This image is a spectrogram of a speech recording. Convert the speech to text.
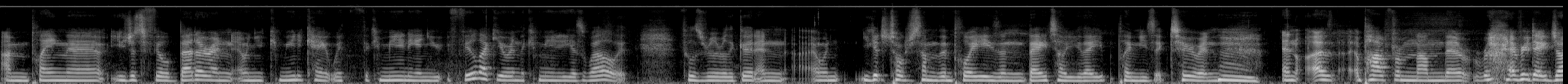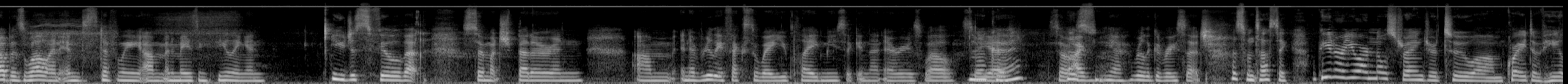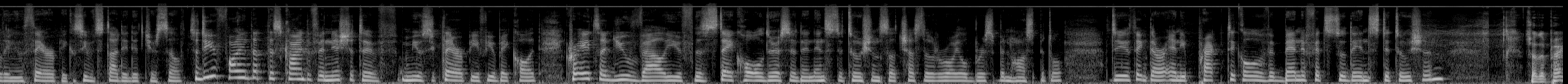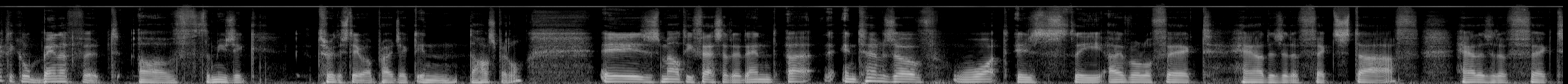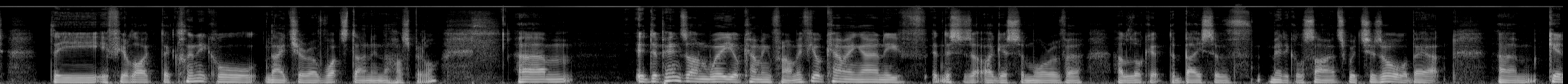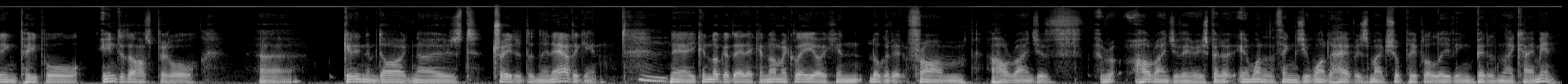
um, playing there you just feel better and when you communicate with the community and you feel like you're in the community as well it feels really really good. And uh, when you get to talk to some of the employees and they tell you they play music too. And Hmm. and as, apart from um, their everyday job as well. And, and it's definitely um, an amazing feeling. And you just feel that so much better and um, and it really affects the way you play music in that area as well. So Okay. yeah so I, That's- yeah really good research That's fantastic. Peter, you are no stranger to um, creative healing and therapy because you've studied it yourself. So, do you find that this kind of initiative, music therapy, if you may call it, creates a new value for the stakeholders in an institution such as the Royal Brisbane Hospital? Do you think there are any practical benefits to the institution? So the practical benefit of the music through the Stairwell Project in the hospital is multifaceted, and uh, in terms of what is the overall effect, how does it affect staff, how does it affect the, if you like, the clinical nature of what's done in the hospital. Um, it depends on where you're coming from. If you're coming only, f- this is, I guess, a more of a, a look at the base of medical science, which is all about um, getting people into the hospital, uh, getting them diagnosed, treated, and then out again. Now you can look at that economically, or you can look at it from a whole range of a whole range of areas. But uh, one of the things you want to have is make sure people are leaving better than they came in.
